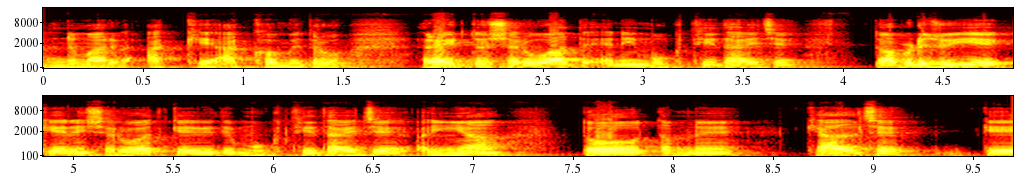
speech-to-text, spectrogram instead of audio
અન્નમાર્ગ આખે આખો મિત્રો. રાઈટ તો શરૂઆત એની મુખથી થાય છે. તો આપણે જોઈએ કે એની શરૂઆત કેવી રીતે મુખથી થાય છે. અહીંયા તો તમને ખ્યાલ છે કે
